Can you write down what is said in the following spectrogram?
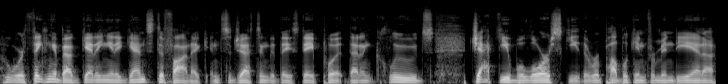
who were thinking about getting in against Stefanik and suggesting that they stay put. That includes Jackie Walorski, the Republican from Indiana.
